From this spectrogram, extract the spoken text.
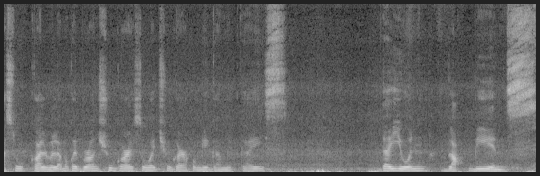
asukal. Wala man koy brown sugar so white sugar akong gigamit guys dayon black beans.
